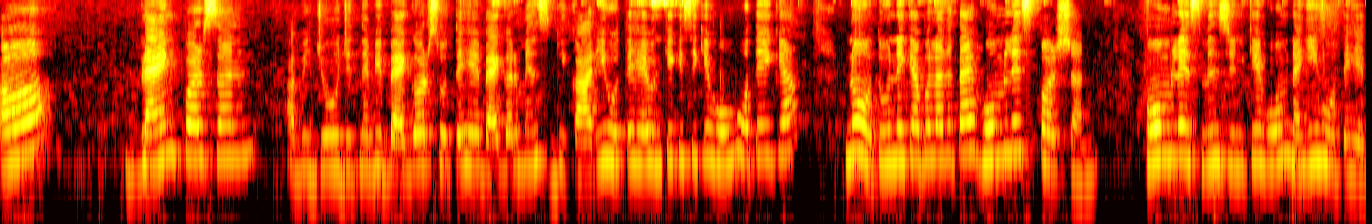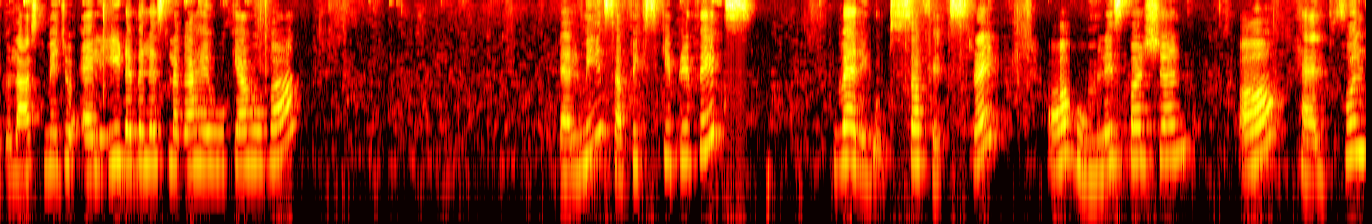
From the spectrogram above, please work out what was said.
अ ब्लैंक पर्सन अभी जो जितने भी बैगर्स होते हैं बैगर मीन्स भिकारी होते हैं, उनके किसी के होम होते हैं क्या? नो no, तो उन्हें क्या बोला जाता है? होमलेस पर्सन होमलेस मीन्स जिनके होम नहीं होते हैं। तो लास्ट में जो एल ई डबल एस लगा है वो क्या होगा? टेल मी सफिक्स की prefix very good suffix right a homeless person a helpful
